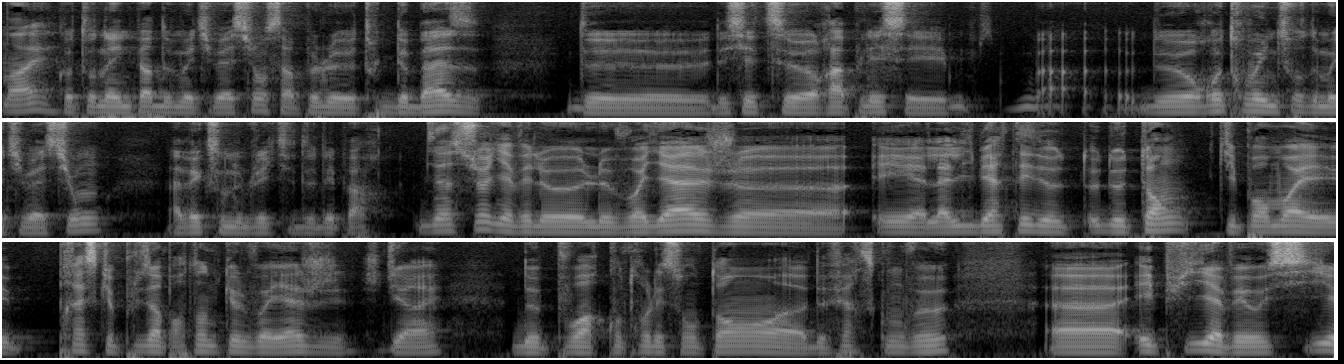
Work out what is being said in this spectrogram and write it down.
ouais. quand on a une perte de motivation, c'est un peu le truc de base de d'essayer de se rappeler, c'est bah, de retrouver une source de motivation avec son objectif de départ. Bien sûr, il y avait le, voyage euh, et la liberté de, temps qui pour moi est presque plus importante que le voyage, je dirais, de pouvoir contrôler son temps, euh, de faire ce qu'on veut. Euh, et puis il y avait aussi,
